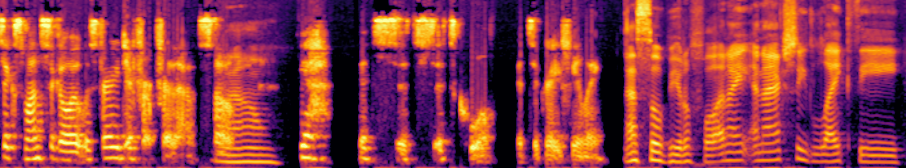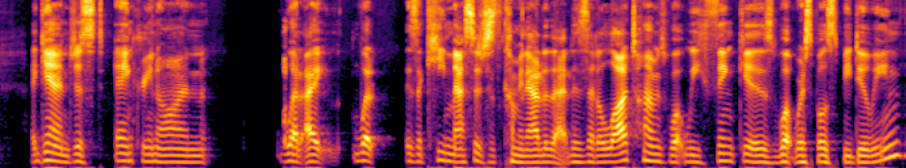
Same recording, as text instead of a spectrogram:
6 months ago it was very different for them so wow. yeah it's it's it's cool it's a great feeling. That's so beautiful. And I and I actually like the again just anchoring on what I what is a key message that's coming out of that is that a lot of times what we think is what we're supposed to be doing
